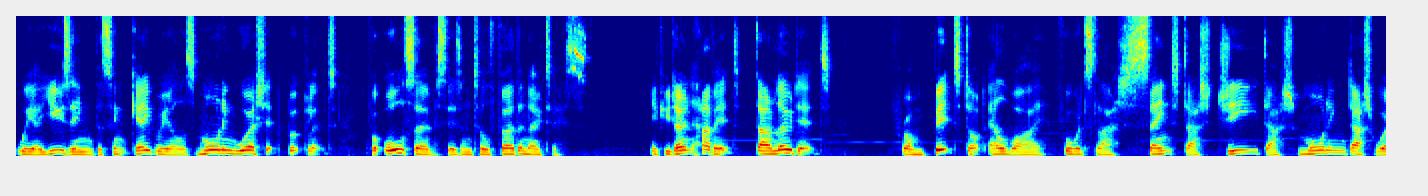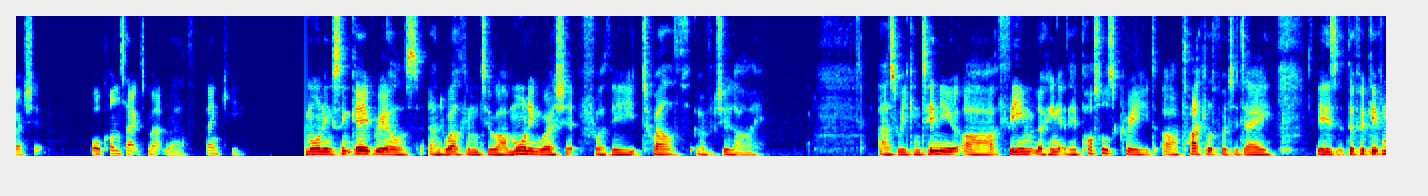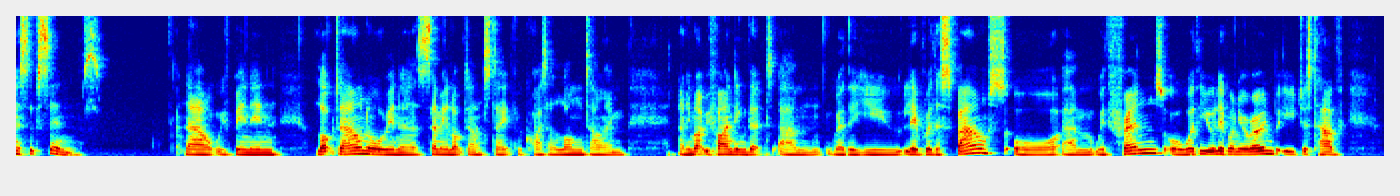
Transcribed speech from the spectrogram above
we are using the St. Gabriel's morning worship booklet for all services until further notice. If you don't have it, download it from bit.ly forward slash saint g morning worship or contact Matt Ralph. Thank you. Good morning, St. Gabriel's, and welcome to our morning worship for the 12th of July. As we continue our theme looking at the Apostles' Creed, our title for today is The Forgiveness of Sins. Now, we've been in lockdown or in a semi lockdown state for quite a long time. And you might be finding that um, whether you live with a spouse or um, with friends, or whether you live on your own, but you just have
